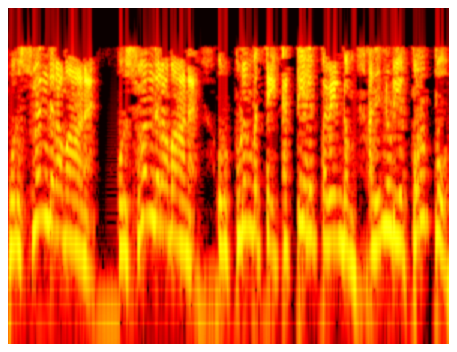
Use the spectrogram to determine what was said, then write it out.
ஒரு சுதந்திரமான ஒரு சுதந்திரமான ஒரு குடும்பத்தை கட்டியெழுப்ப வேண்டும். அது என்னுடைய பொறுப்பு.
